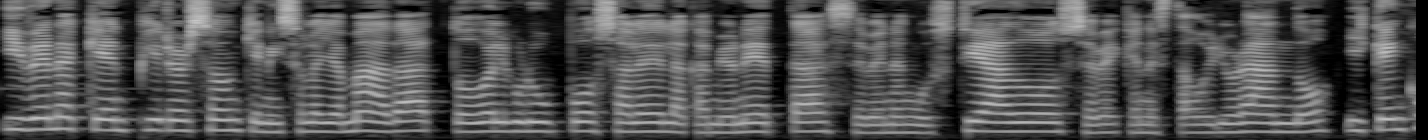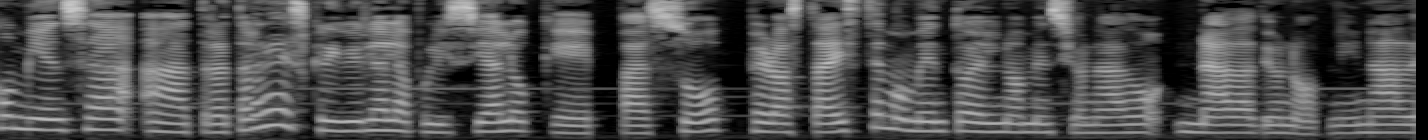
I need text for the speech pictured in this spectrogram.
y ven a Ken Peterson, quien hizo la llamada, todo el grupo sale de la camioneta, se ven angustiados, se ve que han estado llorando y Ken comienza a tratar de describirle a la policía lo que pasó, pero hasta este momento él no ha mencionado nada de un ovni, nada de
